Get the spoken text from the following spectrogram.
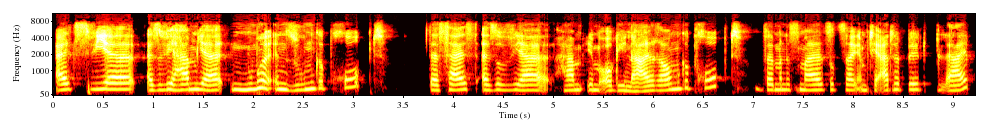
Als wir, also wir haben ja nur in Zoom geprobt. Das heißt also, wir haben im Originalraum geprobt, wenn man es mal sozusagen im Theaterbild bleibt.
